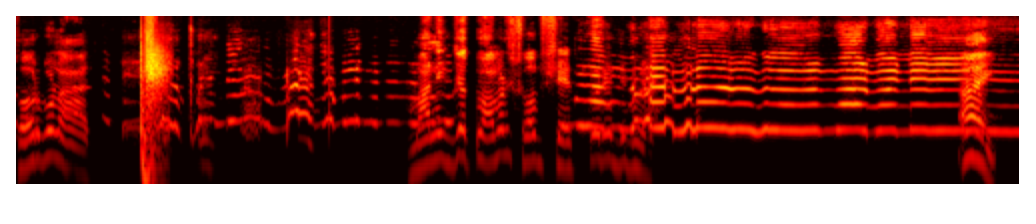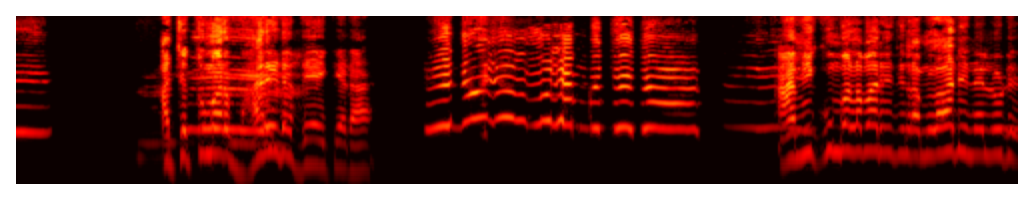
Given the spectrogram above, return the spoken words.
সর্বনাশ। মানিজ্য তো আমার সব শেষ করে এই আচ্ছা তোমার ভাড়িটা দেয় কেডা আমি কুম্বালা বাড়ি দিলাম লাডি নাই লোডে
